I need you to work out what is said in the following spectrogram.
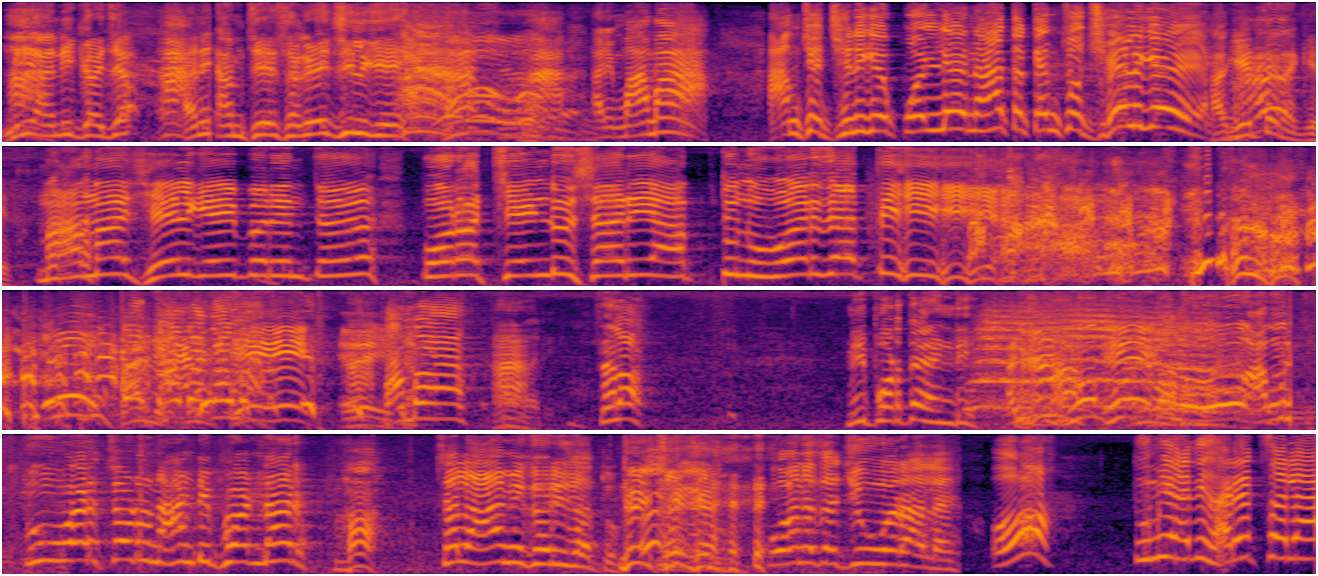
मी आणि गजा आणि आमचे सगळे जिलगे अरे मामा आमचे झिलगे पडले ना तर त्यांचं झेल घे. घेते ना घेते. मामा झेल घेईपर्यंत पोरा चेंडू सारी आपटून वर जाते. थांबा. चला. मी पडतोय हंडी. तू वर चढून हांडी फोडणार? चला आम्ही घरी जातो. कोणाचा जीव वर आलाय? ओ तुम्ही आधी घरात चला.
